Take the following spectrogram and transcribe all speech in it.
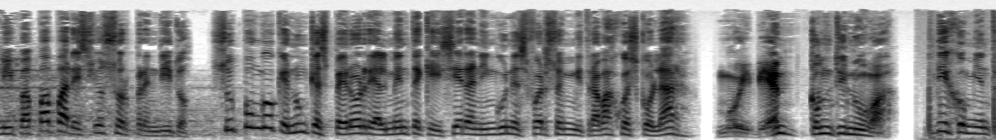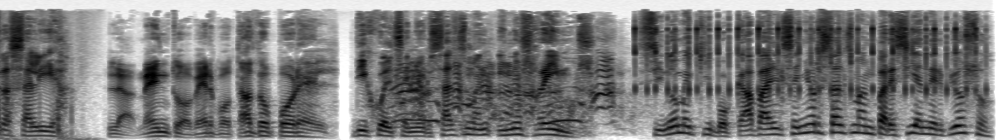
Mi papá pareció sorprendido. Supongo que nunca esperó realmente que hiciera ningún esfuerzo en mi trabajo escolar. Muy bien, continúa. Dijo mientras salía. Lamento haber votado por él, dijo el señor Salzman y nos reímos. Si no me equivocaba, el señor Salzman parecía nervioso.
